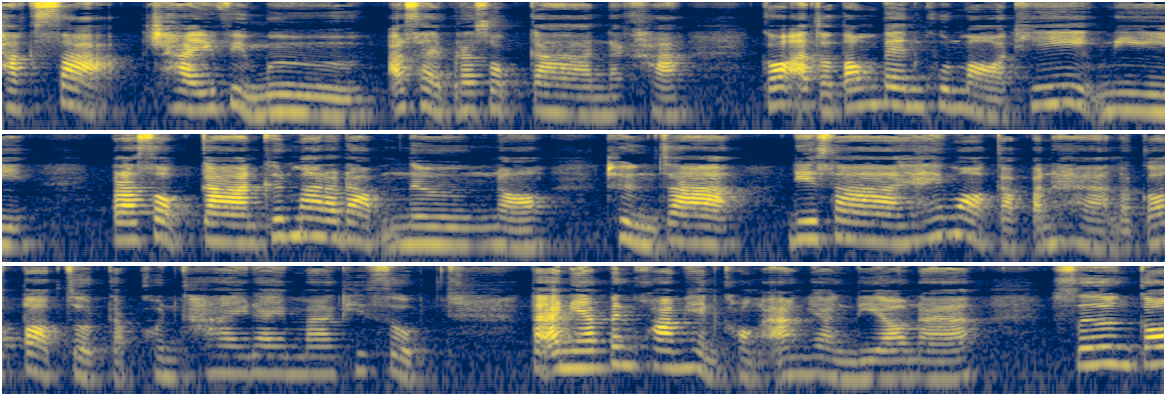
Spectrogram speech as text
ทักษะใช้ฝีมือ อาศัยประสบการณ์นะคะ ก็อาจจะต้องเป็นคุณหมอที่มีประสบการณ์ขึ้นมาระดับหนึ่งเนาะถึงจะดีไซน์ให้เหมาะกับปัญหา แล้วก็ตอบโจทย์กับคนไข้ได้มากที่สุด แต่อันนี้เป็นความเห็นของอังอย่างเดียวนะ ซึ่งก็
